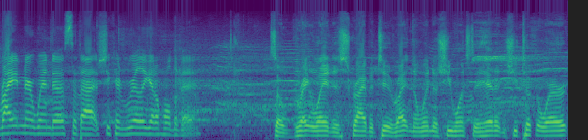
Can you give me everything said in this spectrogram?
right in her window so that she could really get a hold of it. It's a great way to describe it too. Right in the window, she wants to hit it, and she took it where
